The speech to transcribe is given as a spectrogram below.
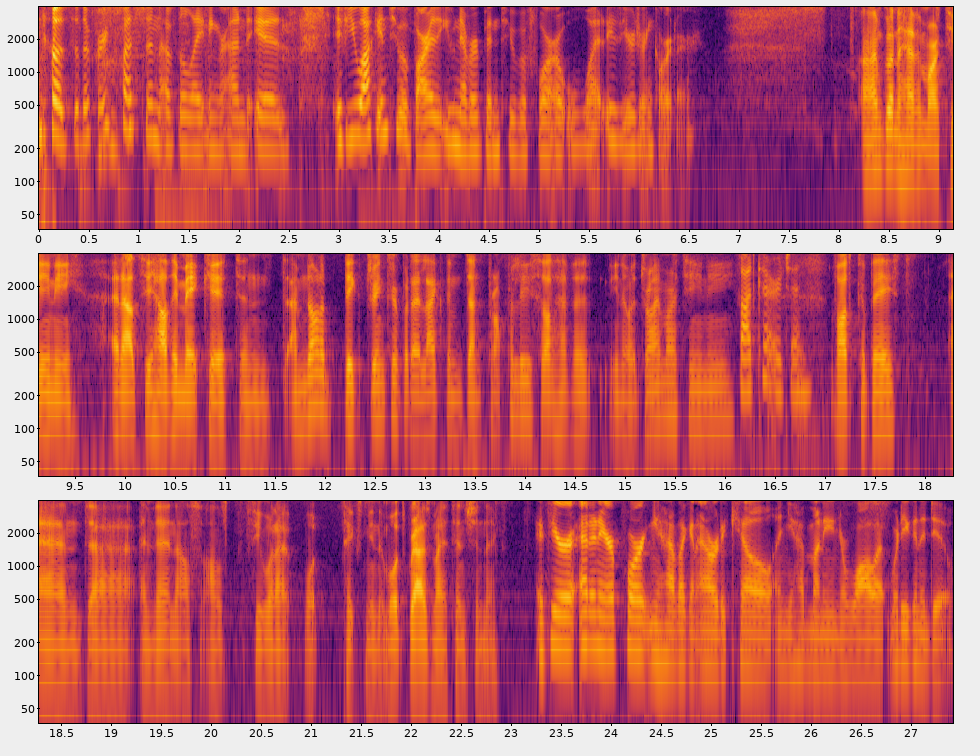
no, so the first question of the lightning round is if you walk into a bar that you've never been to before, what is your drink order? I'm going to have a martini and I'll see how they make it. And I'm not a big drinker, but I like them done properly. So I'll have a, you know, a dry martini, Vodka or gin? vodka based. And, uh, and then I'll, s- I'll see what I, what takes me, what grabs my attention next. If you're at an airport and you have like an hour to kill and you have money in your wallet, what are you going to do?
